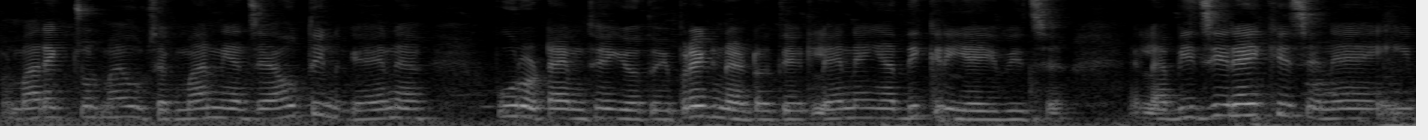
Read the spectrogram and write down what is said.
પણ મારે એકચ્યુઅલમાં એવું છે કે માન્યા જે આવતી ને કે એને પૂરો ટાઈમ થઈ ગયો તો એ પ્રેગ્નેન્ટ હતી, એટલે એને અહીંયા દીકરી આવી છે. એટલે આ બીજી રાખી છે ને એ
